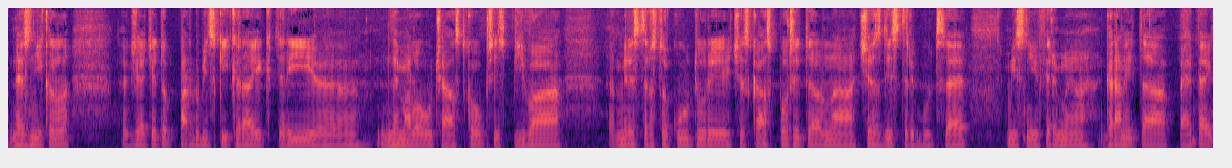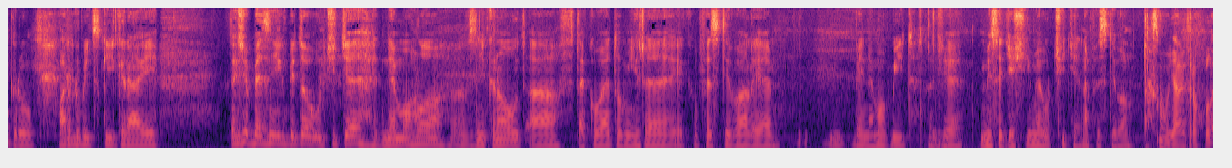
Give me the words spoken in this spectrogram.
nevznikl. Takže ať je to Pardubický kraj, který eh, nemalou částkou přispívá Ministerstvo kultury, Česká spořitelna, Čes distribuce, místní firmy Granita, PP Group, Pardubický kraj, takže bez nich by to určitě nemohlo vzniknout a v takovéto míře jako festival je by nemohl být. Takže my se těšíme určitě na festival. Tak jsme udělali trochu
